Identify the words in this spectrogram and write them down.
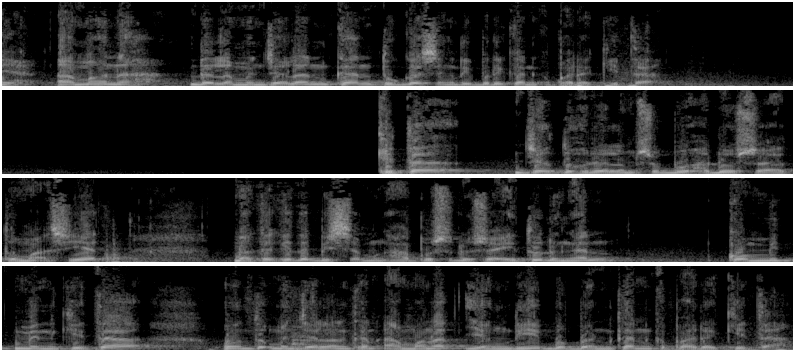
Ya, amanah dalam menjalankan tugas yang diberikan kepada kita kita jatuh dalam sebuah dosa atau maksiat, maka kita bisa menghapus dosa itu dengan komitmen kita untuk menjalankan amanat yang dibebankan kepada kita.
